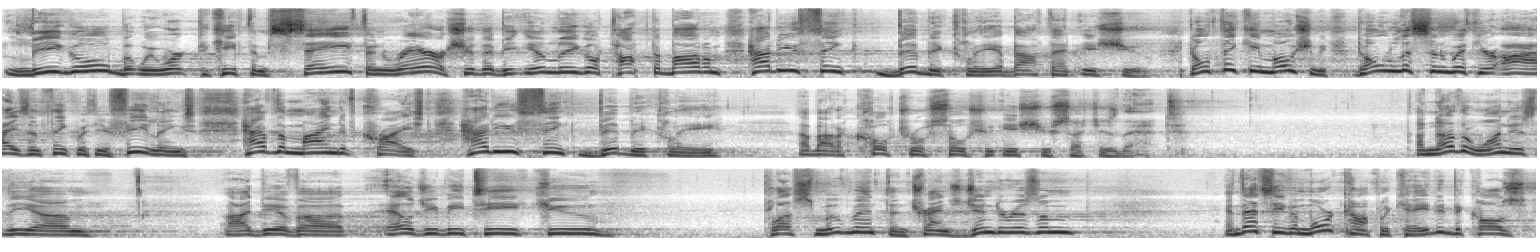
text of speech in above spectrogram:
legal, but we work to keep them safe and rare, or should they be illegal top to bottom? How do you think biblically about that issue? Don't think emotionally. Don't listen with your eyes and think with your feelings. Have the mind of Christ. How do you think biblically about a cultural social issue such as that? Another one is the um, idea of uh, LGBTQ plus movement and transgenderism. And that's even more complicated because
